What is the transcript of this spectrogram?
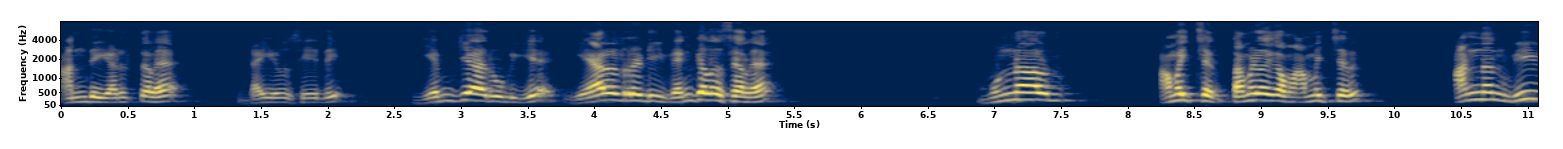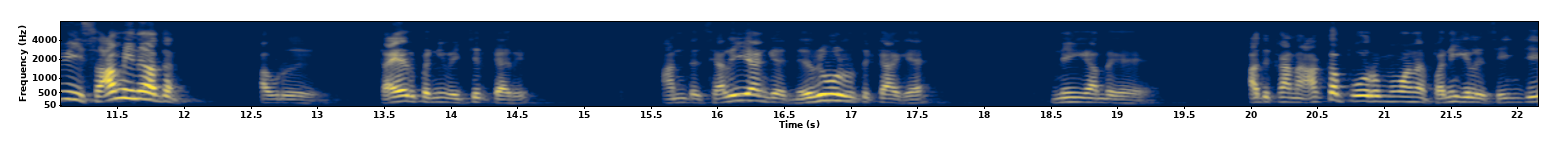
அந்த இடத்துல தயவு செய்து எம்ஜிஆருடைய ஏழரடி வெங்கல சிலை முன்னாள் அமைச்சர் தமிழக அமைச்சர் அண்ணன் வி. வி. சாமிநாதன் அவர் தயார் பண்ணி வச்சுருக்காரு. அந்த சிலையை அங்கே நிறுவுறதுக்காக நீங்கள் அந்த அதுக்கான ஆக்கப்பூர்வமான பணிகளை செஞ்சு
